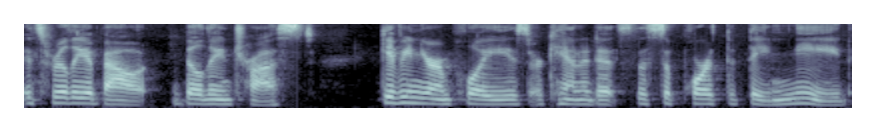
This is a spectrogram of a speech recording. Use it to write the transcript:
it's really about building trust, giving your employees or candidates the support that they need,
